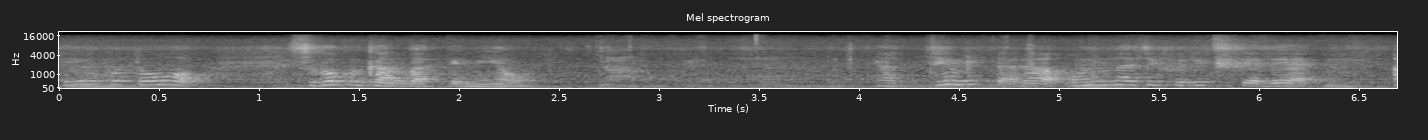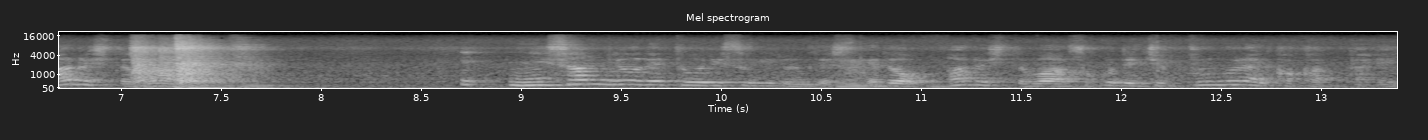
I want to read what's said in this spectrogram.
ていうことをすごく頑張ってみよう、やってみたら同じ振り付けで、ある人は23秒で通り過ぎるんですけど、うん、ある人はそこで10分ぐらいかかったり。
